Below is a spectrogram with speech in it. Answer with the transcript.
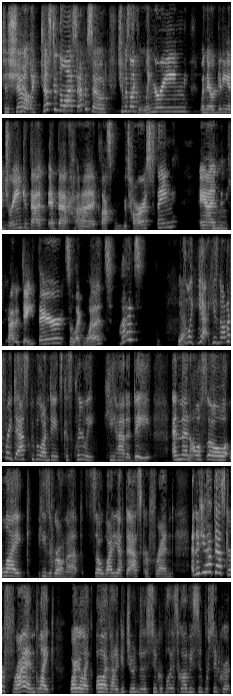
to show No. like just in the last episode she was like lingering when they were getting a drink at that at that uh, classical guitarist thing and Mhm. he had a date there. So like what? What? Yeah. So like, yeah, he's not afraid to ask people on dates because clearly he had a date. And then also like he's a grown up. So why do you have to ask her friend? And if you have to ask her friend, like where you're like, oh, I gotta get you into the secret place. It's gotta be super secret.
